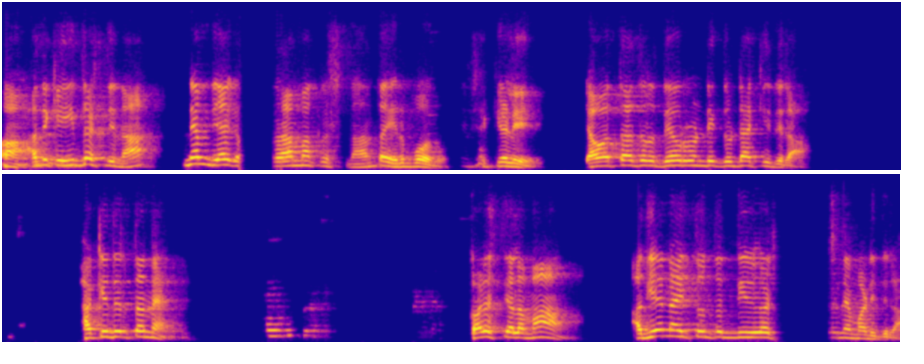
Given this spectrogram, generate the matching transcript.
ಹಾ, ಅದಕ್ಕೆ ಇದ್ದಷ್ಟು ದಿನ ನೆಮ್ಮದಿಯಾಗಿ ರಾಮಕೃಷ್ಣ ಅಂತ ಇರ್ಬೋದು. ಕೇಳಿ, ಯಾವತ್ತಾದ್ರೂ ದೇವ್ರ ಉಂಡಿಗೆ ದುಡ್ಡು ಹಾಕಿದ್ದೀರಾ? ಹಾಕಿದಿರ್ತಾನೆ. ಕಳಿಸ್ತಿಯಲ್ಲಮ್ಮ? ಅದೇನಾಯ್ತು ಅಂತ ನೀವು ಯೋಚನೆ ಮಾಡಿದ್ದೀರಾ?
